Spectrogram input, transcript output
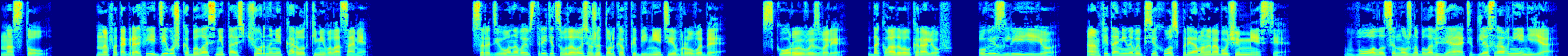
на стол. На фотографии девушка была снята с черными короткими волосами. С Родионовой встретиться удалось уже только в кабинете в РОВД. «Скорую вызвали», — докладывал Королев. «Увезли ее. Амфетаминовый психоз прямо на рабочем месте. Волосы нужно было взять для сравнения.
